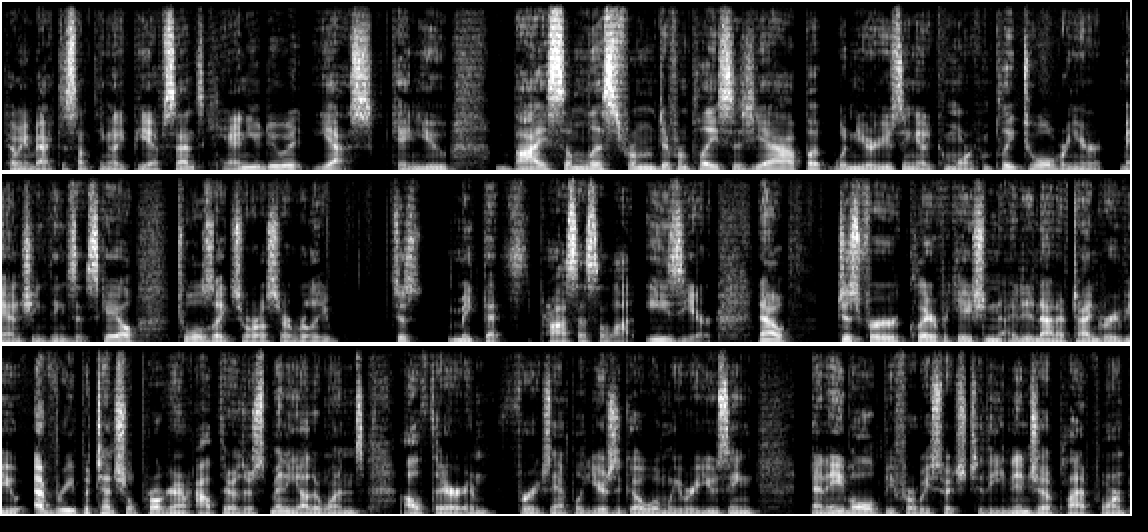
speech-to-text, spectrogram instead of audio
Coming back to something like pfSense can you do it? Yes. Can you buy some lists from different places? Yeah but when you're using a more complete tool when you're managing things at scale tools like Zorus are really just make that process a lot easier. Now, just for clarification, I did not have time to review every potential program out there. There's many other ones out there. And for example, years ago when we were using N-able before we switched to the Ninja platform,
